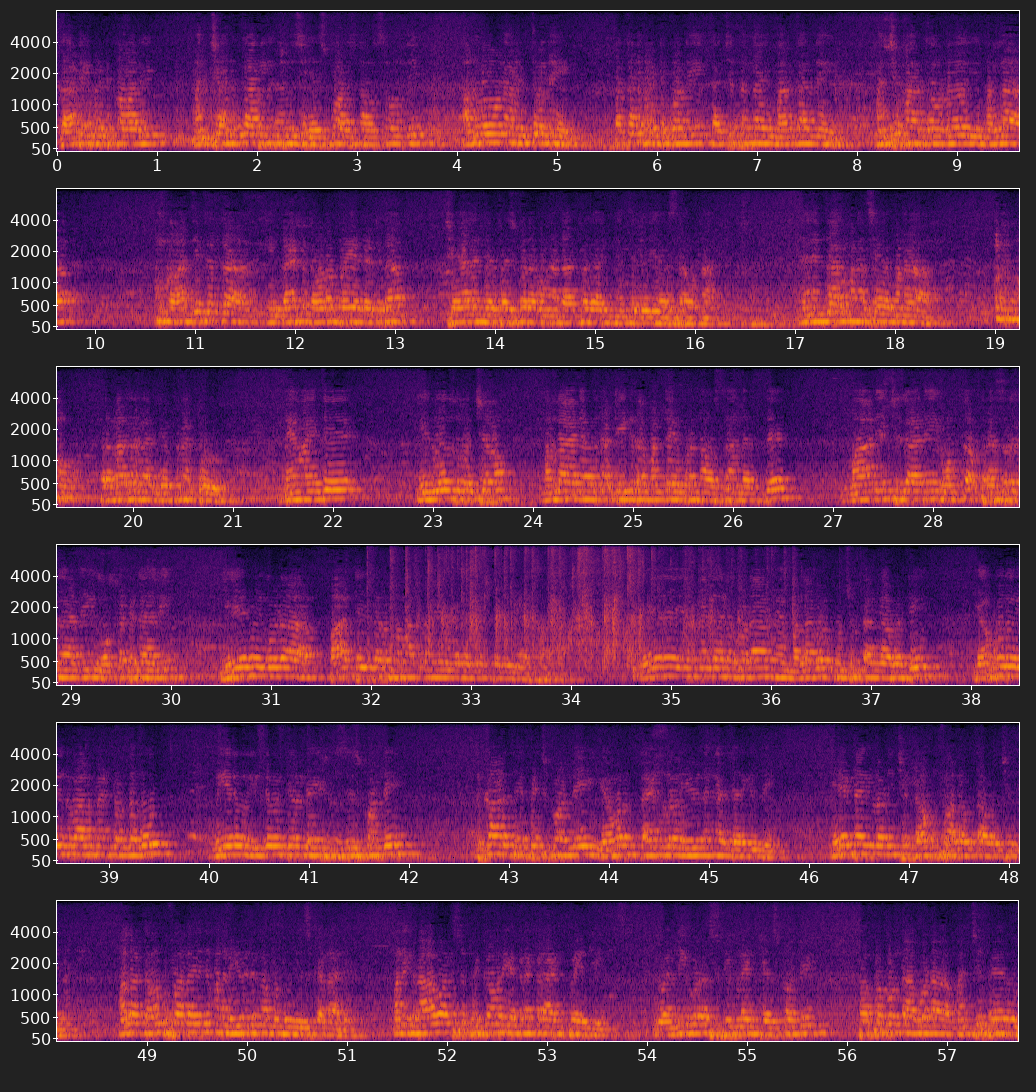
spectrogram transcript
ఘాటికి పెట్టుకోవాలి మంచి అధికారులను చూసి చేసుకోవాల్సిన అవసరం ఉంది. అనుభవం ఉన్న వ్యక్తుల్ని పక్కన పెట్టుకొని ఖచ్చితంగా ఈ మార్గాన్ని మంచి మార్గంలో ఈ మళ్ళా ఆర్థికంగా ఈ బ్యాంక్ డెవలప్ అయ్యేటట్టుగా చేయాలని చెప్పేసి కూడా మన డాక్టర్ గారికి నేను తెలియజేస్తా ఉన్నా. నేను ఇందాక మన మన ప్రభాకర్ గారు చెప్పినట్టు మేమైతే ఈ రోజు వచ్చాం మళ్ళీ ఆయన ఎవరైనా టీకి రమ్మంటే ఎప్పుడైనా వస్తాను లేకపోతే మా నుంచి కానీ ఒక్క ప్రెషర్ కానీ ఒక్కటి కానీ ఏమీ కూడా పార్టీ తరఫున మాత్రమే తెలియజేస్తాము వేరే ఎమ్మెల్యేలు కూడా మేము మళ్ళా కూడా కూర్చుంటాం కాబట్టి ఎవరు ఇన్వాల్వ్మెంట్ ఉండదు. మీరు ఇండివిజువల్ డెసిషన్స్ తీసుకోండి. రికార్డు తెప్పించుకోండి. ఎవరి టైంలో ఏ విధంగా జరిగింది ఏ టైంలో నుంచి డౌన్ ఫాల్ అవుతా వచ్చింది. మళ్ళీ డౌన్ ఫాల్ అయింది మనం ఏ విధంగా ముందుకు తీసుకెళ్ళాలి? మనకి రావాల్సిన రికవరీ ఎక్కడెక్కడ ఆగిపోయింది? ఇవన్నీ కూడా స్ట్రీమ్లైన్ చేసుకోండి. తప్పకుండా కూడా మంచి పేరు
